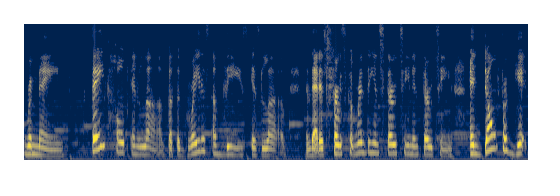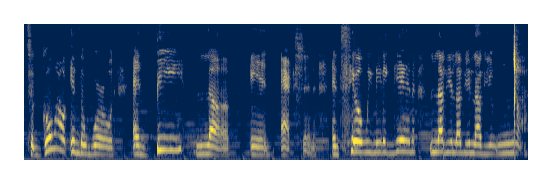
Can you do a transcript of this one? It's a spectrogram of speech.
remain faith, hope, and love, but the greatest of these is love. And that is 1 Corinthians 13 and 13. And don't forget to go out in the world and be love in action. Until we meet again, love you, love you, love you. Mwah.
